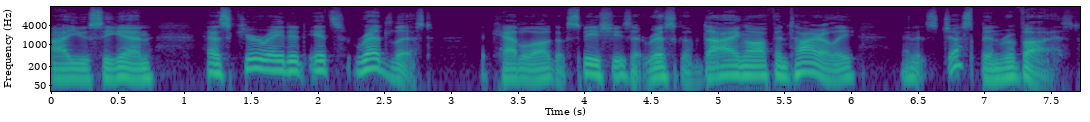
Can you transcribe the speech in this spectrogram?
IUCN, has curated its Red List, a catalog of species at risk of dying off entirely, and it's just been revised.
